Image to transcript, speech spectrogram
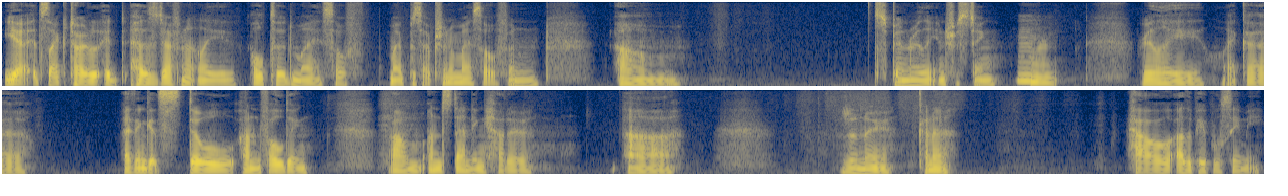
yeah, it's like total it has definitely altered my self my perception of myself and um it's been really interesting. and Really like uh I think it's still unfolding. Um understanding how to uh I don't know, kind of how other people see me.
